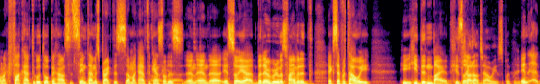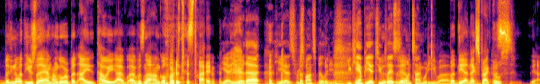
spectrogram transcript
I'm like, "Fuck, I have to go to open house at the same time as practice." I'm like, I have to cancel this, and and uh, so yeah. But everybody was fine with it except for Tawi. He he didn't buy it. He's like, Shout out to Howie, split breed. and uh, but you know what? Usually I am hungover, but I Tawi I I was not hungover at this time. yeah, you hear that? He has responsibilities. You can't be at two places Yeah. at one time. What do you? Uh, But yeah, next practice. Ghost? Yeah,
